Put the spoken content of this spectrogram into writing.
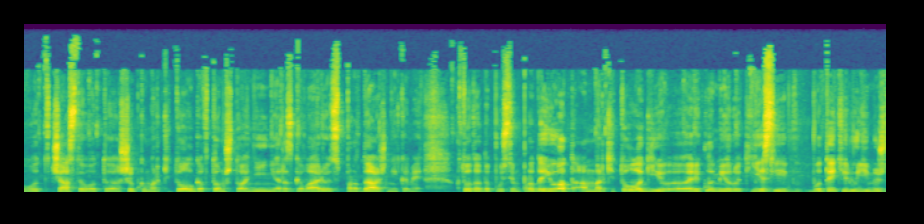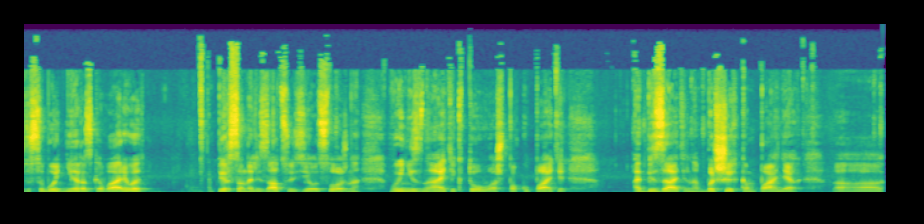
вот часто вот ошибка маркетолога в том, что они не разговаривают с продажниками. Кто-то, допустим, продает, а маркетологи э, рекламируют. Если вот эти люди между собой не разговаривают, персонализацию сделать сложно. Вы не знаете, кто ваш покупатель обязательно в больших компаниях а,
